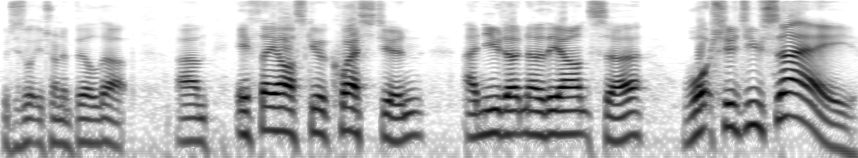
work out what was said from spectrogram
which is what you're trying to build up. Um, if they ask you a question and you don't know the answer, what should you say?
